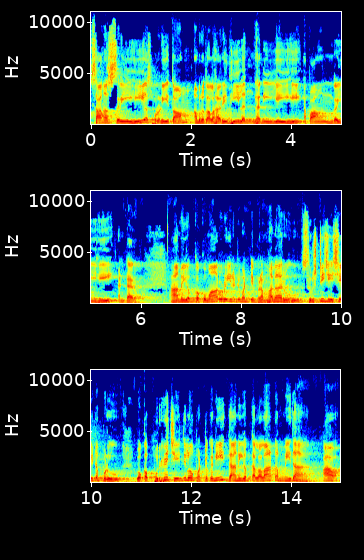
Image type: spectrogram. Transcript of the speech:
సనశ్రీ అస్పృణీతాం అమృతలహరిధీలంఘనీయై అపాంగై అంటారు. ఆమె యొక్క కుమారుడైనటువంటి బ్రహ్మగారు సృష్టి చేసేటప్పుడు ఒక పుర్రె చేతిలో పట్టుకుని దాని యొక్క లలాటం మీద ఆ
